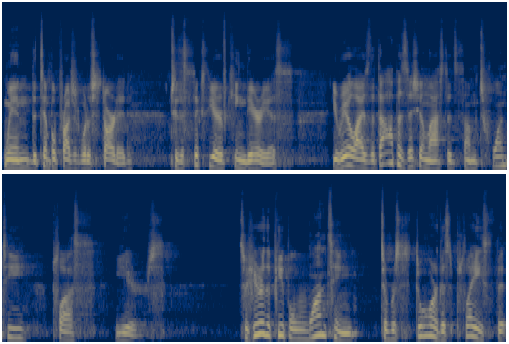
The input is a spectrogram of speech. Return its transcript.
when the temple project would have started, to the sixth year of King Darius, you realize that the opposition lasted some 20 plus years. So here are the people wanting to restore this place that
